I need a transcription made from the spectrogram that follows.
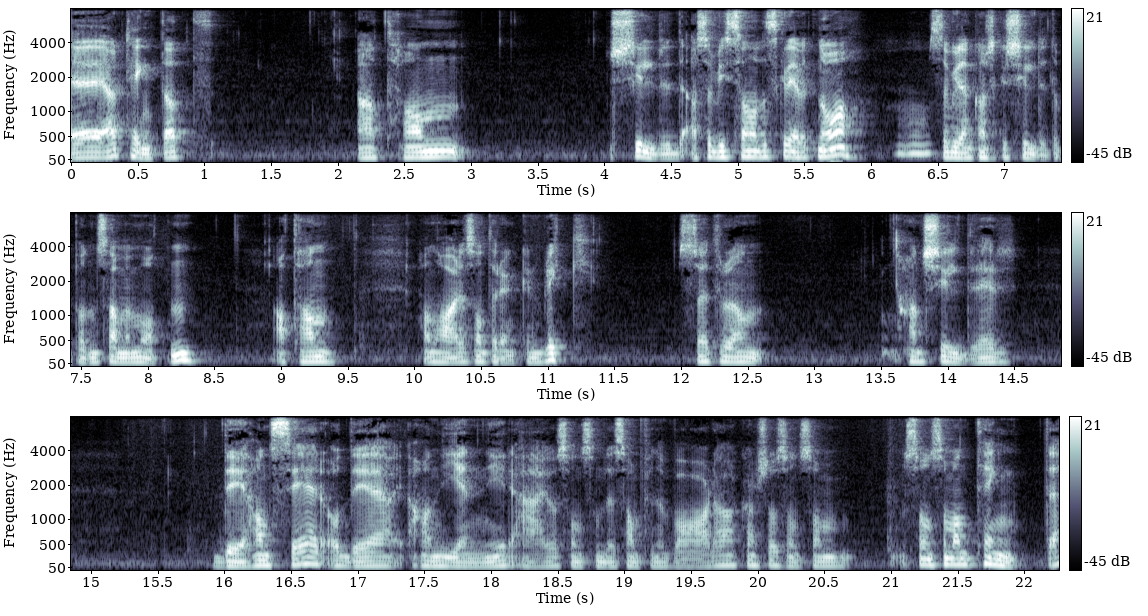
jeg, har tenkt at at han skildret Altså Hvis han hadde skrevet nå, så ville han kanskje ikke skildret det på den samme måten. At han, han har et sånt røntgenblikk. Så jeg tror han han skildrer det han ser, og det han gjengir, er jo sånn som det samfunnet var da, kanskje, og sånn som, sånn som han tenkte.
